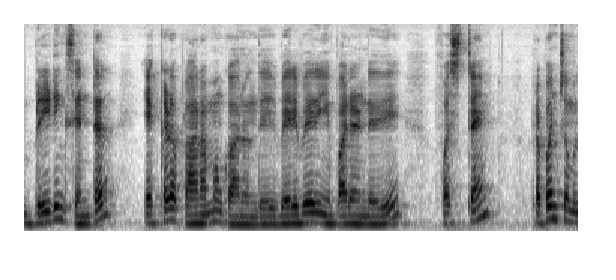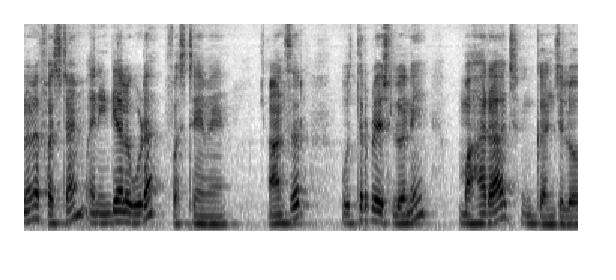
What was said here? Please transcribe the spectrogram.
breeding centre ఎక్కడ ప్రారంభం కానుంది? వెరీ వెరీ ఇంపార్టెంట్ ఇది. ఫస్ట్ టైం ప్రపంచంలోనే ఫస్ట్ టైం అండ్ ఇండియాలో కూడా ఫస్ట్ టైమే ఆన్సర్ ఉత్తరప్రదేశ్లోని మహారాజ్ గంజ్లో.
